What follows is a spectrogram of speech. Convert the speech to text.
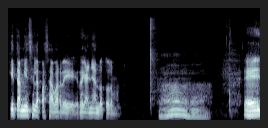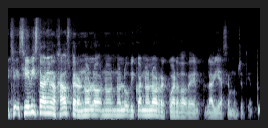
que también se la pasaba regañando a todo el mundo. Ah. Eh, sí, he visto Animal House, pero no lo, no, no lo ubico, no lo recuerdo de la vi hace mucho tiempo.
